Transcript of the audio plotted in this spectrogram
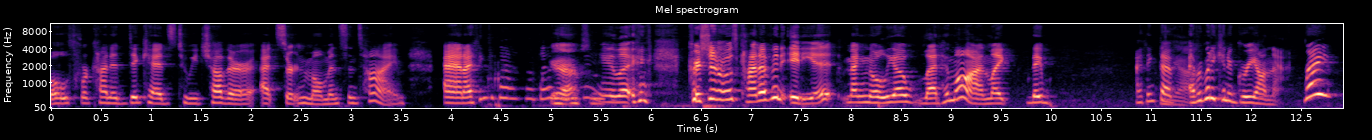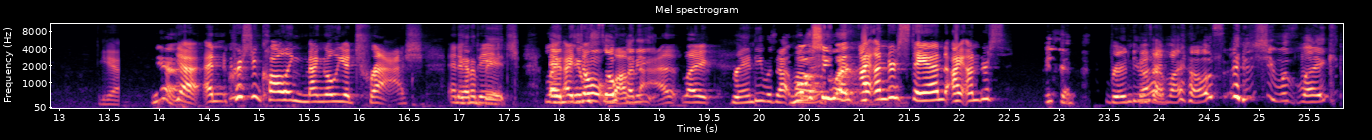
both were kind of dickheads to each other at certain moments in time. And I think that, that that's Yeah, okay. Like Christian was kind of an idiot. Magnolia led him on. Like they, I think that Yeah. everybody can agree on that, right? Yeah. yeah. Yeah. And Christian calling Magnolia trash and, and a, a bitch. bitch. Like And I it don't so love funny. that. Like Brandi was at my Well, she was. I understand. I understand. Brandi Go was ahead. at my house and she was like,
